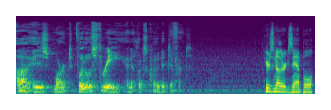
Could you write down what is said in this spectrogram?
uh, is marked Photos 3, and it looks quite a bit different. Here's another example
